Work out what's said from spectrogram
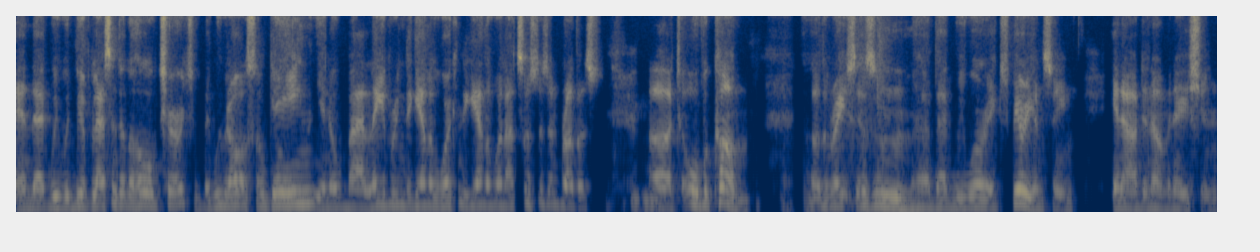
and that we would be a blessing to the whole church, that we would also gain, you know, by laboring together, working together with our sisters and brothers mhm, uh, to overcome uh, the racism uh, that we were experiencing in our denomination.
